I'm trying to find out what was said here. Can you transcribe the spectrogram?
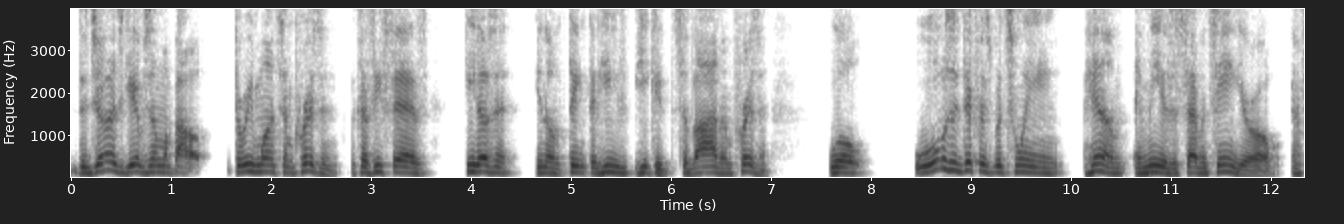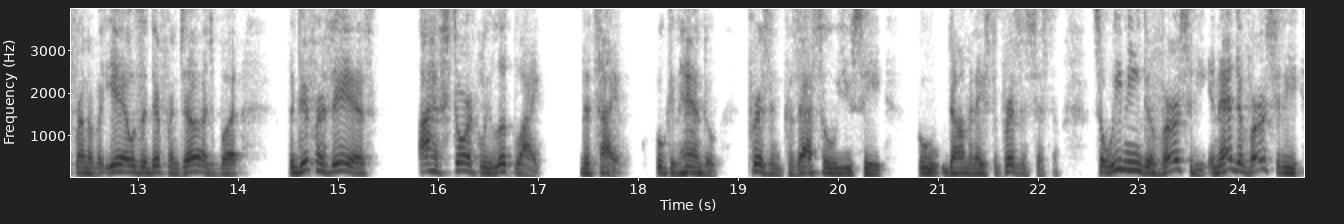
The judge gives him about three months in prison because he says he doesn't, you know, think that he he could survive in prison. Well, what was the difference between him and me as a 17 year old in front of it? Yeah, it was a different judge, but the difference is I historically look like the type who can handle prison because that's who you see who dominates the prison system. So we need diversity. And that diversity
